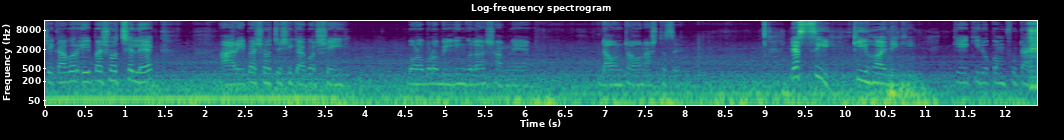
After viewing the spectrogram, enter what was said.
শিকাগোর এই পাশে হচ্ছে লেক আর এই পাশে হচ্ছে শিকাগোর সেই বড় বড় বিল্ডিংগুলা সামনে ডাউন টাউন আসতেছে। লেটস সি কি হয় দেখি। কে কীরকম ফুটায়?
